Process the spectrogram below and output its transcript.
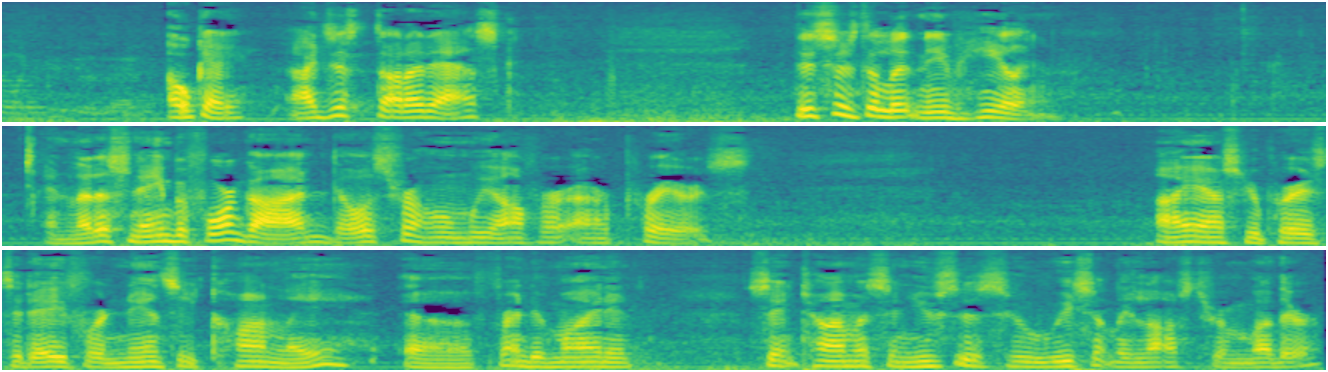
No, you do that. Okay, I just thought I'd ask. This is the litany of healing. And let us name before God those for whom we offer our prayers. I ask your prayers today for Nancy Conley, a friend of mine at St. Thomas and Eustace, who recently lost her mother.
